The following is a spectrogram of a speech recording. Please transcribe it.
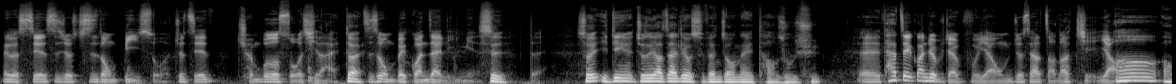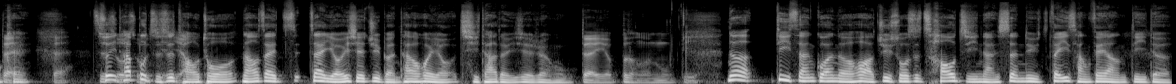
那个实验室就自动闭锁，就直接全部都锁起来，对，只是我们被关在里面，是。对，所以一定就是要在六十分钟内逃出去。呃，他这一关就比较不一样，我们就是要找到解药哦。OK，对，对，所以它不只是逃脱，然后在在有一些剧本，它会有其他的一些任务，对，有不同的目的。那第三关的话，据说是超级难，胜率非常非常低的，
